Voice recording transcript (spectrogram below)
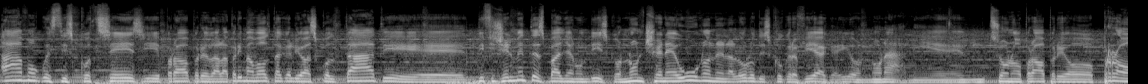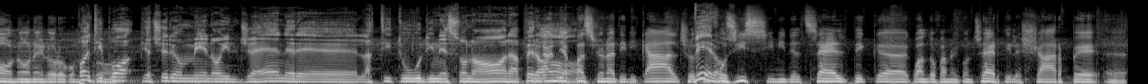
amo questi scozzesi proprio dalla prima volta che li ho ascoltati difficilmente sbagliano un disco, non ce n'è uno nella loro discografia che io non ami, sono proprio prono nei loro Poi confronti. ti può piacere o meno il genere, l'attitudine sonora, però grandi appassionati di calcio, Vero. tifosissimi del Celtic, eh, quando fanno i concerti, le sciarpe eh,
